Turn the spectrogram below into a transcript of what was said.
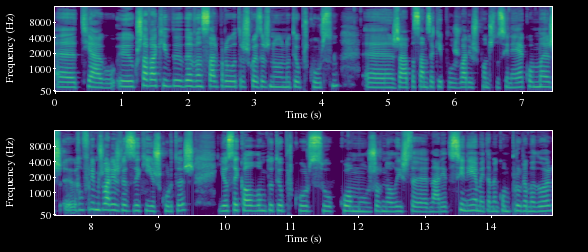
Uh, Tiago, eu gostava aqui de, de, avançar para outras coisas no, no teu percurso. já passámos aqui pelos vários pontos do Cineco, mas referimos várias vezes aqui as curtas, e eu sei que ao longo do teu percurso como jornalista na área do cinema e também como programador,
